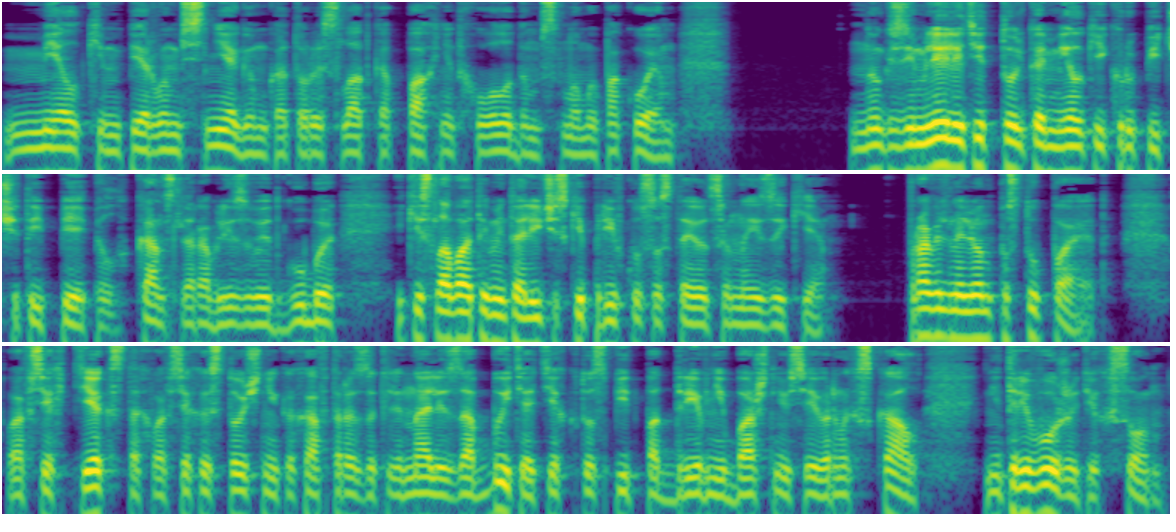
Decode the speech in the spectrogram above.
мелким первым снегом, который сладко пахнет холодом, сном и покоем. Но к земле летит только мелкий крупичатый пепел, канцлер облизывает губы, и кисловатый металлический привкус остается на языке. Правильно ли он поступает? Во всех текстах, во всех источниках авторы заклинали забыть о тех, кто спит под древней башней северных скал, не тревожить их сон.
